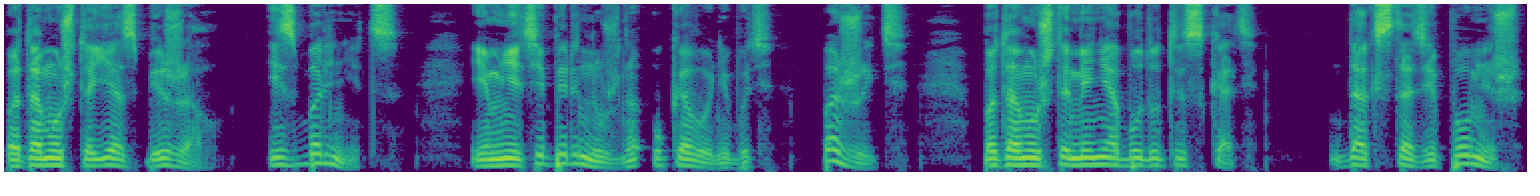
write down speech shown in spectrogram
потому что я сбежал из больницы, и мне теперь нужно у кого-нибудь пожить, потому что меня будут искать. Да, кстати, помнишь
